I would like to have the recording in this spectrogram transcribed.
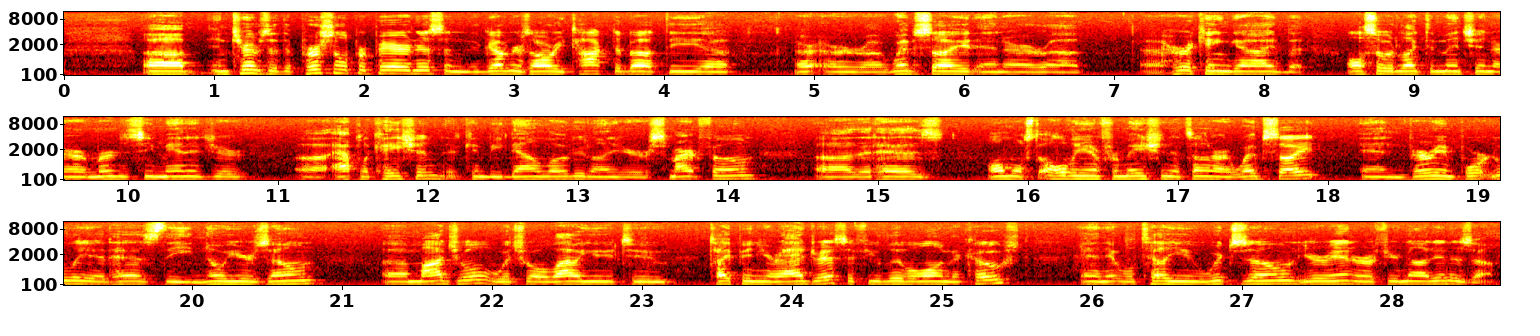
Uh, In terms of the personal preparedness, and the governor's already talked about the, our our, uh, website and our uh, uh, hurricane guide, but also would like to mention our emergency manager uh, application that can be downloaded on your smartphone that has almost all the information that's on our website. And very importantly, it has the Know Your Zone module, which will allow you to type in your address if you live along the coast, and it will tell you which zone you're in or if you're not in a zone.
